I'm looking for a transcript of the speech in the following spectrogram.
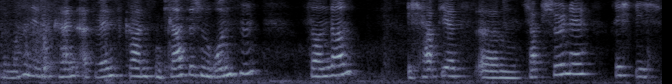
Wir machen jetzt keinen Adventskranz, einen klassischen runden, sondern ich habe jetzt, ähm, ich habe schöne, richtig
